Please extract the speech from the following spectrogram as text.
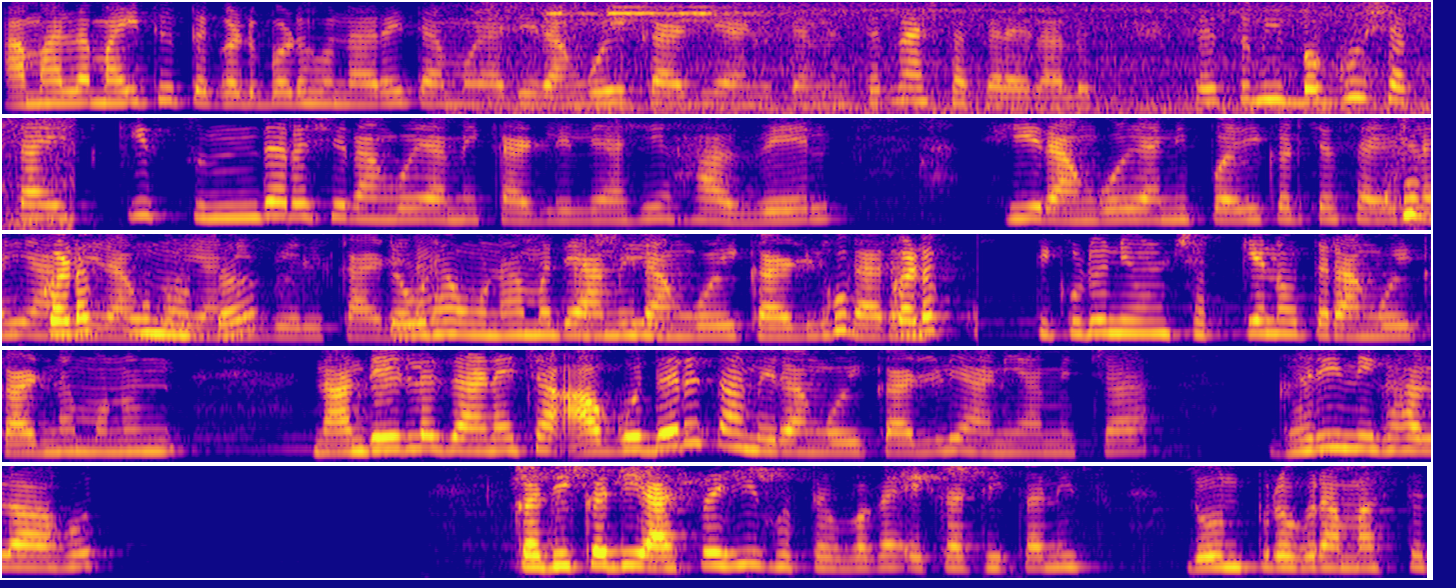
आम्हाला माहीत होतं गडबड होणार आहे त्यामुळे आधी रांगोळी काढली आणि त्यानंतर नाश्ता करायला आलो. तर तुम्ही बघू शकता इतकी सुंदर अशी रांगोळी आम्ही काढलेली आहे. हा वेल ही रांगोळी आणि पलीकडच्या साईडलाही आम्ही रांगोळी. आणि वेल काढला. तेवढ्या उन्हामध्ये आम्ही रांगोळी काढली कारण कडक तिकडून येऊन शक्य नव्हतं रांगोळी काढणं म्हणून नांदेडला जाण्याच्या अगोदरच आम्ही रांगोळी काढली आणि आमच्या घरी निघालो आहोत. कधी कधी असंही होतं बघा एका ठिकाणीच दोन प्रोग्राम असतात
